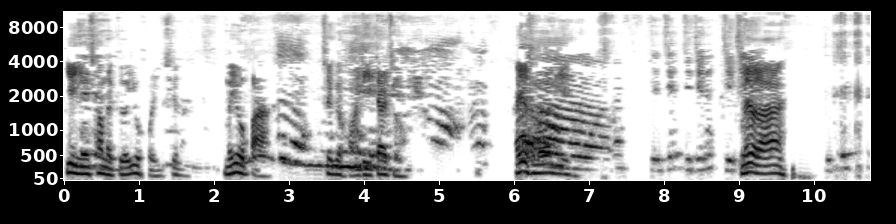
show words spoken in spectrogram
夜莺唱的歌又回去了，没有把这个皇帝带走。还有什么问题？姐姐，姐姐呢？姐姐没有了。姐姐。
